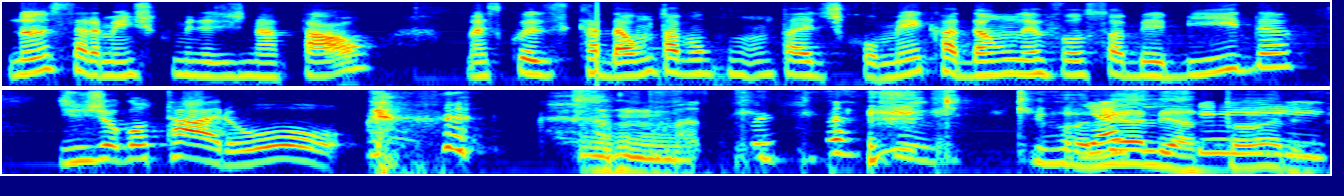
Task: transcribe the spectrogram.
não necessariamente comida de Natal, mas coisas que cada um tava com vontade de comer, cada um levou sua bebida a gente jogou tarô. Uhum. assim. Que rolê e aleatório.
